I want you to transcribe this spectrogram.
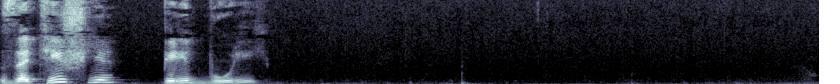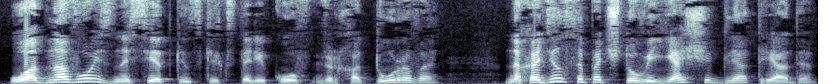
Затишье перед бурей. У одного из наседкинских стариков Верхотурова находился почтовый ящик для отряда.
